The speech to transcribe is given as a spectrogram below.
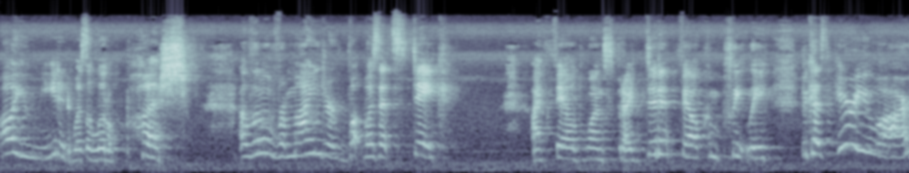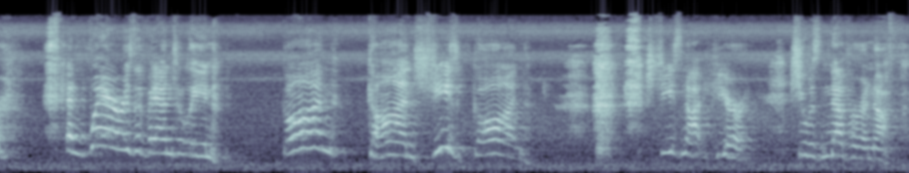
All you needed was a little push, a little reminder of what was at stake. I failed once, but I didn't fail completely because here you are. And where is Evangeline? Gone, gone, she's gone. She's not here. She was never enough.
